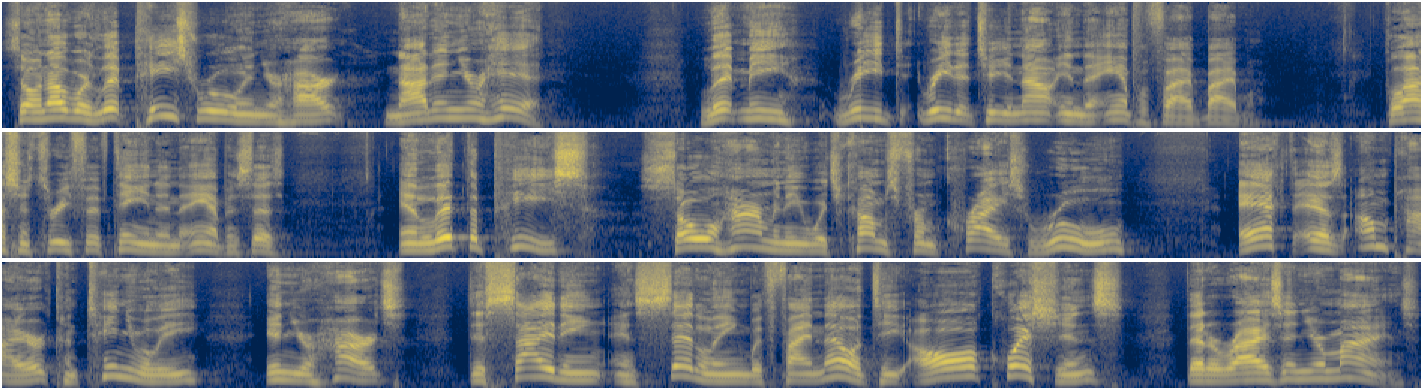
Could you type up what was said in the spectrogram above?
So, in other words, let peace rule in your heart, not in your head. Let me read, read it to you now in the Amplified Bible. Colossians 3:15 in the Amp it says, "And let the peace, soul harmony which comes from Christ rule, act as umpire continually in your hearts, deciding and settling with finality all questions that arise in your minds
